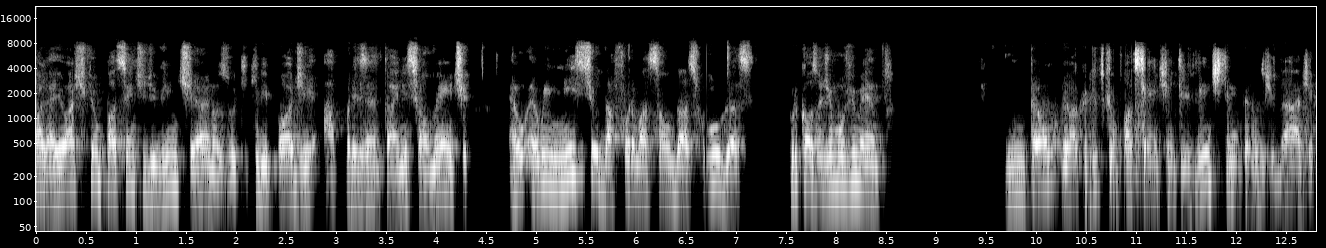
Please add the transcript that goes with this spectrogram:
Olha, eu acho que um paciente de 20 anos, o que, que ele pode apresentar inicialmente é o, é o, início da formação das rugas por causa de movimento. Então, eu acredito que um paciente entre 20 e 30 anos de idade,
